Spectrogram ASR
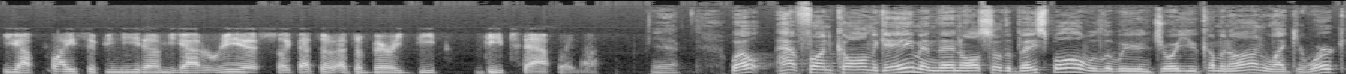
you got Price if you need him, you got Urías. Like that's a that's a very deep deep staff right now. Yeah. Well, have fun calling the game and then also the baseball. We, we enjoy you coming on, like your work,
